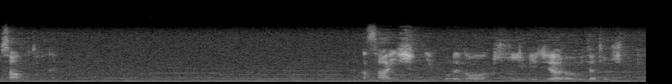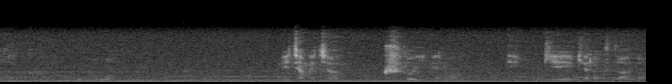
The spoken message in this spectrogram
3最初にこれのキービジュアルを見た時ってなんかめちゃめちゃ黒い目のでっけえキャラクターが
